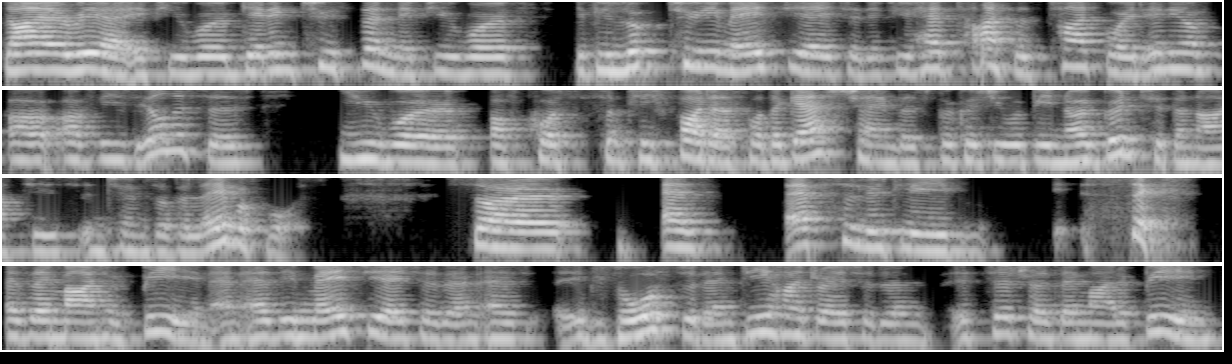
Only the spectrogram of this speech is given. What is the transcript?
diarrhea, if you were getting too thin, if you were if you looked too emaciated, if you had typhus, typhoid, any of, of, of these illnesses, you were, of course, simply fodder for the gas chambers because you would be no good to the Nazis in terms of a labor force. So, as absolutely sick as they might have been, and as emaciated and as exhausted and dehydrated and etc. as they might have been,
